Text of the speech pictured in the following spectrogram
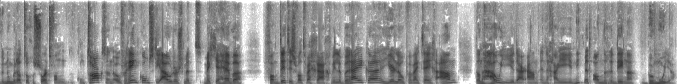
we noemen dat toch een soort van contract, een overeenkomst die ouders met, met je hebben, van dit is wat wij graag willen bereiken, hier lopen wij tegenaan dan hou je je daaraan en dan ga je je niet met andere dingen bemoeien.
